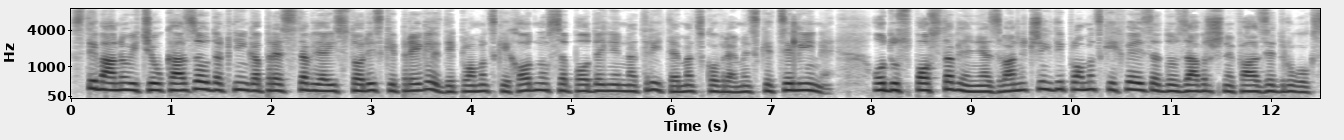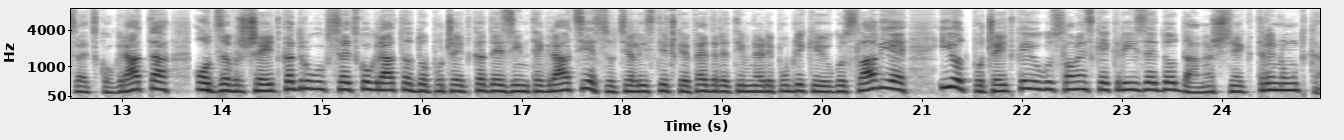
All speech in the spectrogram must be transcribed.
Stevanović je ukazao da knjiga predstavlja istorijski pregled diplomatskih odnosa podeljen na tri tematsko-vremenske celine, od uspostavljanja zvaničnih diplomatskih veza do završne faze drugog svetskog rata, od završetka drugog svetskog rata do početka dezintegracije Socijalističke federativne republike Jugoslavije i od početka jugoslovenske krize do današnjeg trenutka.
